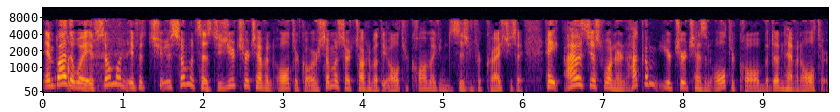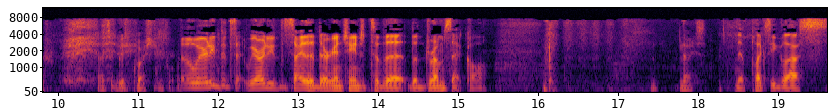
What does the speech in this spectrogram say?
and by the way, if someone if, a ch- if someone says, "Does your church have an altar call?" or someone starts talking about the altar call, making a decision for Christ, you say, "Hey, I was just wondering, how come your church has an altar call but doesn't have an altar?" That's a good question for them. Oh, we already did, we already decided they're going to change it to the the drum set call, Nice. the plexiglass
